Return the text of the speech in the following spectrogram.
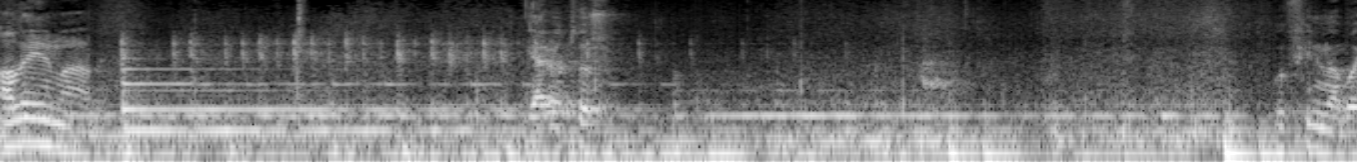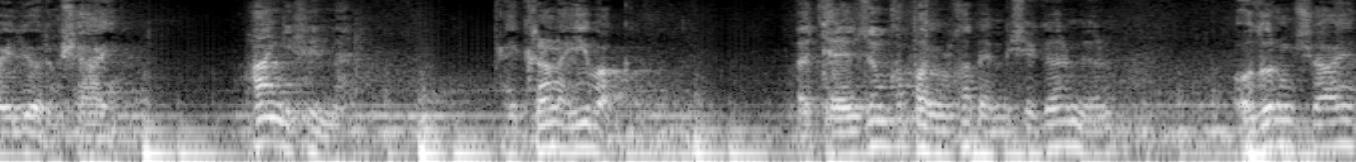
Alayım abi. Filme bayılıyorum Şahin. Hangi filme? Ekrana iyi bak. E, televizyon kapalı Luka, ben bir şey görmüyorum. Olur mu Şahin?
